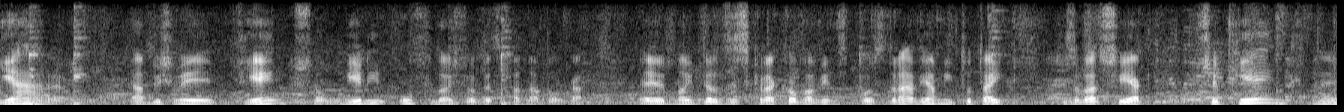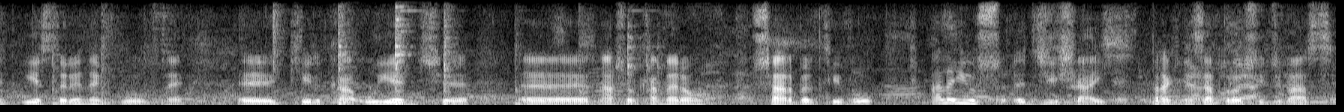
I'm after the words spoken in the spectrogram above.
Wiarę, abyśmy większą mieli ufność wobec Pana Boga. E, Moi drodzy z Krakowa, więc pozdrawiam i tutaj zobaczcie, jak przepiękny jest rynek główny. E, Kilka ujęć e, naszą kamerą Szarbel TV, ale już dzisiaj pragnę zaprosić Was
